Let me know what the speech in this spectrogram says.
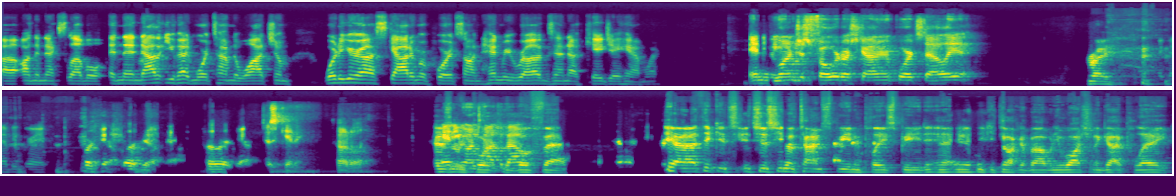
uh, on the next level? And then now that you've had more time to watch them, what are your uh, scouting reports on Henry Ruggs and uh, KJ Hamler? And you want to just forward our scouting reports to Elliot? Right. That'd be great. Just kidding. Totally. and you want to talk about both fast. Yeah, I think it's it's just you know time, speed, and play speed, and I, and I think you talk about when you're watching a guy play,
